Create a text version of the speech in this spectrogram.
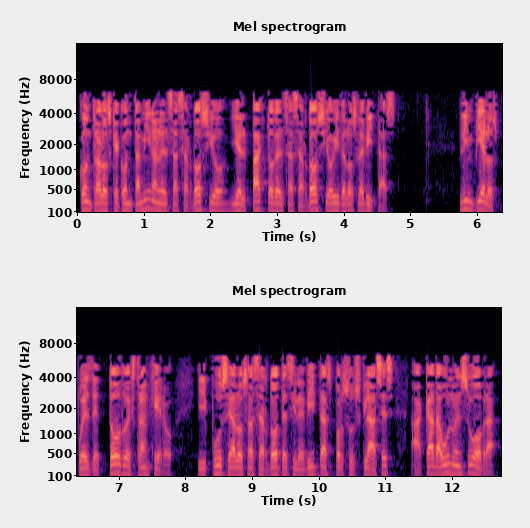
contra los que contaminan el sacerdocio y el pacto del sacerdocio y de los levitas. Limpiélos pues de todo extranjero, y puse a los sacerdotes y levitas por sus clases, a cada uno en su obra,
